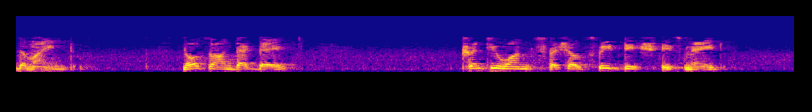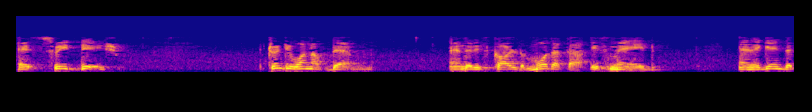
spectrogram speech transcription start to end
the mind. And also on that day, 21 special sweet dish is made, a sweet dish, 21 of them, and that is called modaka is made, And again the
